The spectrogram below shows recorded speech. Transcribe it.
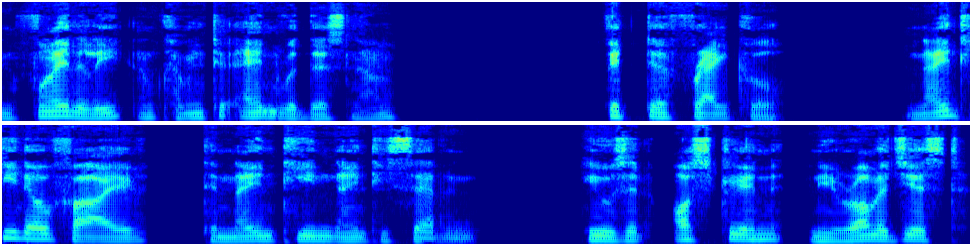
And finally, I'm coming to end with this now. Viktor Frankl, 1905 to 1997. He was an Austrian neurologist,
